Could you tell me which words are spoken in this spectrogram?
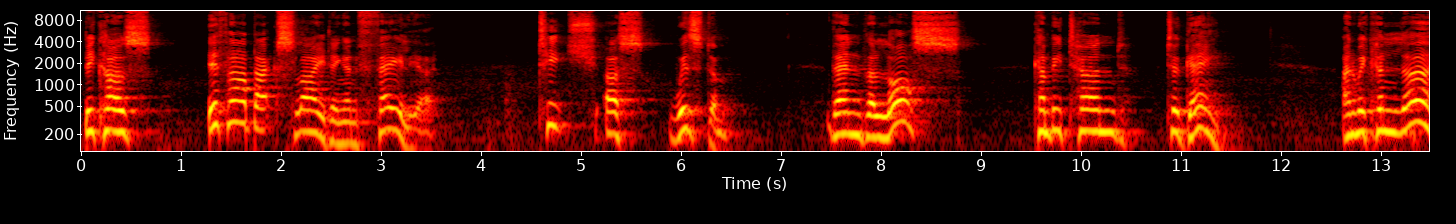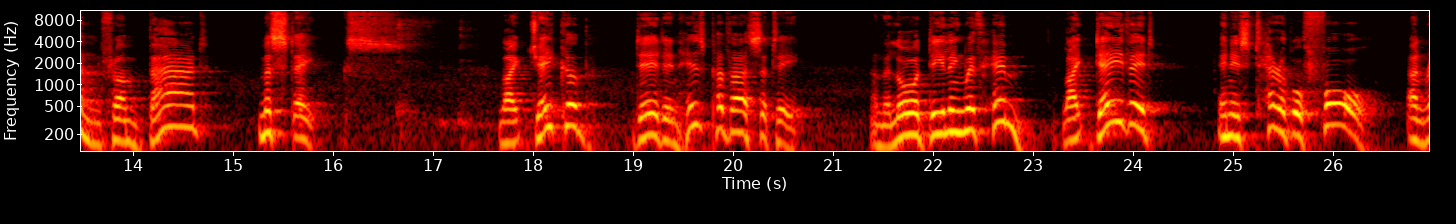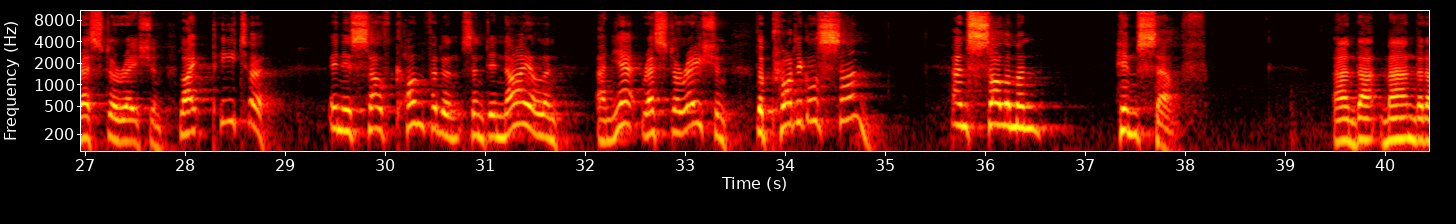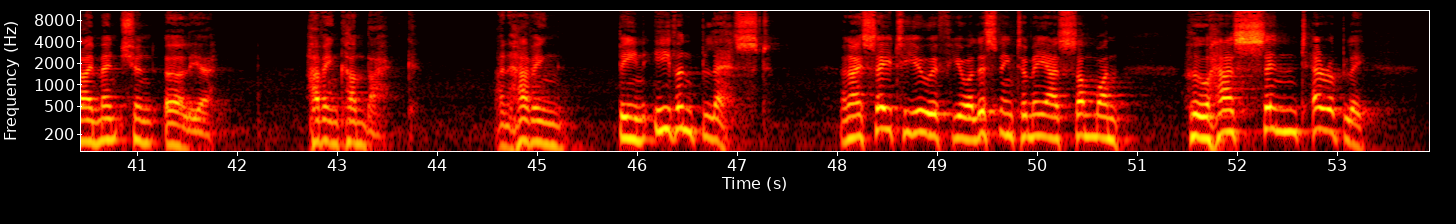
Because if our backsliding and failure teach us wisdom, then the loss can be turned to gain. And we can learn from bad mistakes, like Jacob did in his perversity, and the Lord dealing with him, like David in his terrible fall and restoration, like Peter in his self confidence and denial and, and yet restoration, the prodigal son, and Solomon himself, and that man that I mentioned earlier, having come back and having been even blessed. And I say to you, if you are listening to me as someone who has sinned terribly,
